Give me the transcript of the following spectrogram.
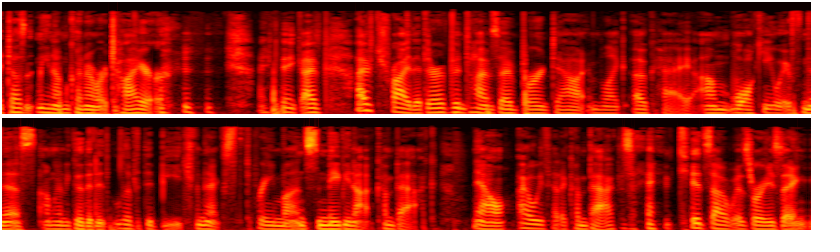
It doesn't mean I'm going to retire. I think I've, I've tried it. There have been times I've burnt out. I'm like, okay, I'm walking away from this. I'm going to go to live at the beach for the next three months and maybe not come back. Now, I always had to come back because I had kids I was raising.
